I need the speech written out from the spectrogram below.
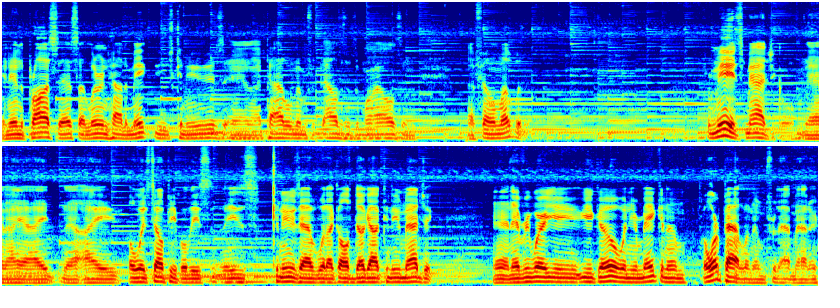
And in the process, I learned how to make these canoes, and I paddled them for thousands of miles, and I fell in love with it. For me, it's magical, and I, I, I always tell people these these canoes have what I call dugout canoe magic, and everywhere you, you go when you're making them or paddling them for that matter,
